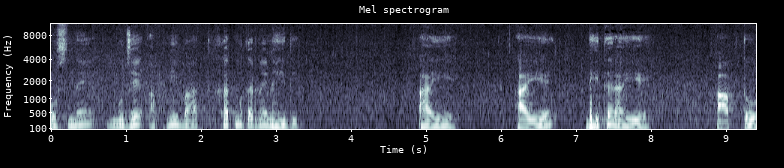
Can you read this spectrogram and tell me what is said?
उसने मुझे अपनी बात खत्म करने नहीं दी। आइए आइए, भीतर आइए। आप तो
